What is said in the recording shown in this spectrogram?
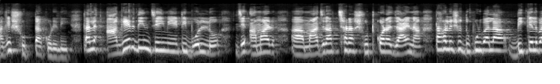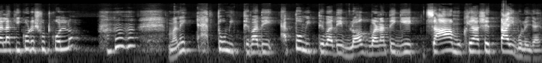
আগে শ্যুটটা করে নিই। তাহলে আগের দিন যেই মেয়েটি বলল যে আমার মাঝরাত ছাড়া শ্যুট করা যায় না, তাহলে সে দুপুরবেলা, বিকেলবেলা কি করে শ্যুট করল? মানে এত মিথ্যেবাদী এত মিথ্যেবাদী ব্লগ বানাতে গিয়ে যা মুখে আসে তাই বলে যায়।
